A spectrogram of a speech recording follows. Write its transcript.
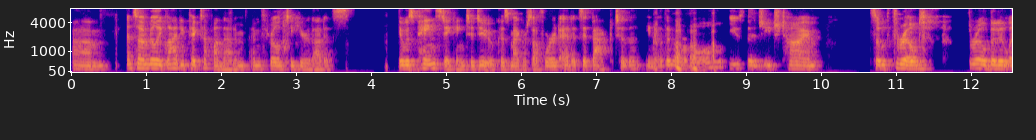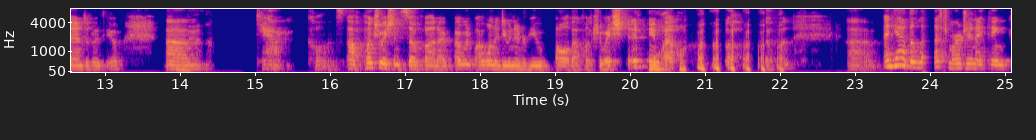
Um, and so I'm really glad you picked up on that. I'm, I'm thrilled to hear that it's it was painstaking to do because Microsoft Word edits it back to the you know the normal usage each time so I'm thrilled, thrilled that it landed with you. Oh, um, oh, yeah, colons. Oh, punctuation's so fun. I, I would I want to do an interview all about punctuation. You wow. oh, so fun. Um, and yeah, the left margin, I think,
